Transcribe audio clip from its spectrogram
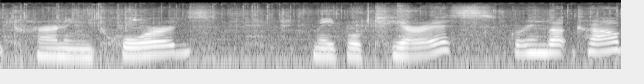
turning towards Maple Terrace Greenbelt Trail.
